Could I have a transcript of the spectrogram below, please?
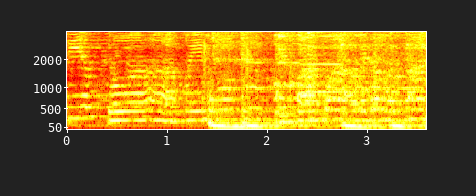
เดียวจะว่าไม่พอสิบปากว่าเอาไปทำอะไร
